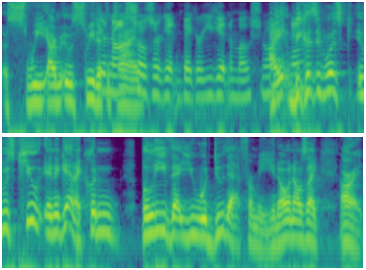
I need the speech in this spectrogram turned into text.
a sweet. I mean, it was sweet Your at the time. Your nostrils are getting bigger. You getting emotional? I right because it was it was cute, and again, I couldn't believe that you would do that for me, you know. And I was like, all right,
